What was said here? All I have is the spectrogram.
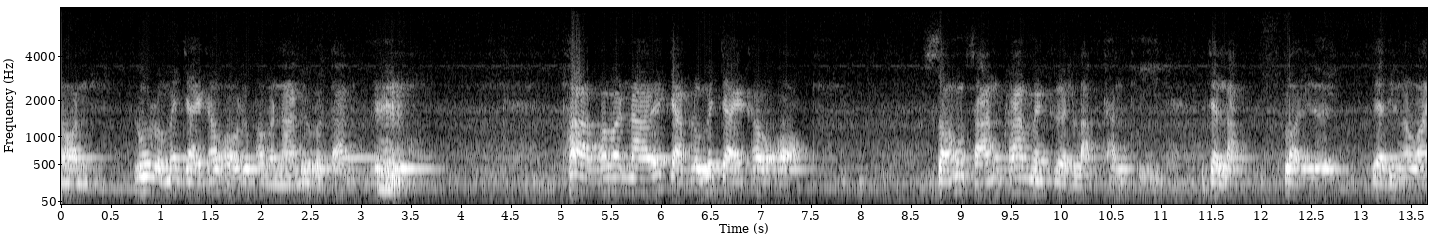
นอนรู้ลมหายใจเขาออกหรือภาวนาด้วยก็ตามถ้าภาวนาแล้วจับลมหายใจเข้าออกสองสามครั้งไม่เกิดหลับทันที จะหลับปล่อยเลย อย่าดึงเอาไว้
